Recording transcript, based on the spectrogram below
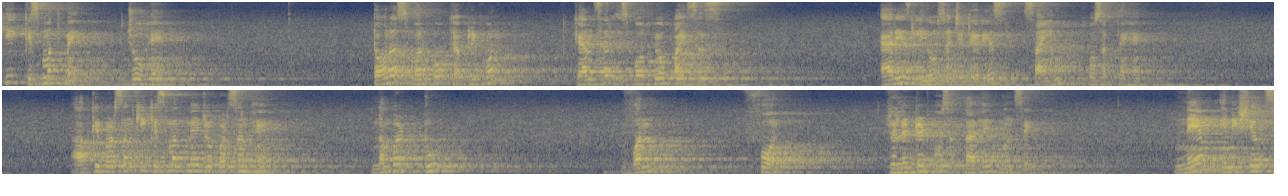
की किस्मत में जो हैं Taurus Virgo Capricorn Cancer Scorpio Pisces Aries Leo Sagittarius sign हो सकते हैं। आपके पर्सन की किस्मत में जो पर्सन है number two one four related हो सकता है उनसे। नेम इनिशियल्स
